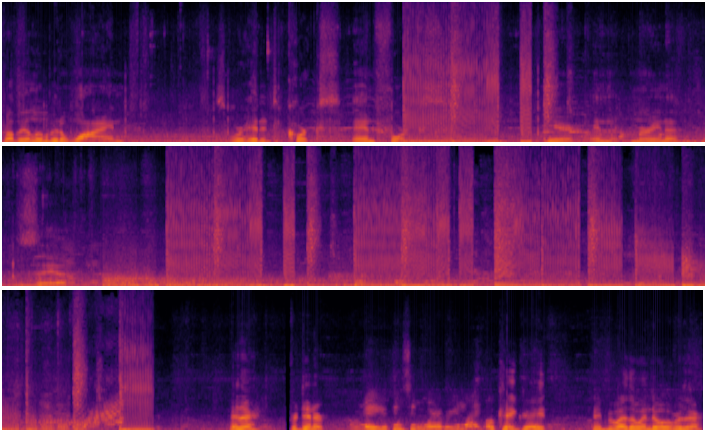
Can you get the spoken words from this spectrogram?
probably a little bit of wine. So we're headed to Corks and Forks here in Marina Zea. Hey there, for dinner. Okay, you can sit wherever you like. Okay, great. Maybe by the window over there.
